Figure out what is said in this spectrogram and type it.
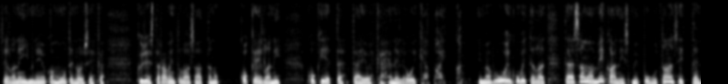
sellainen ihminen, joka muuten olisi ehkä kyseistä ravintolaa saattanut kokeilla, niin koki, että tämä ei ole ehkä hänelle oikea paikka niin mä voin kuvitella, että tämä sama mekanismi puhutaan sitten,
